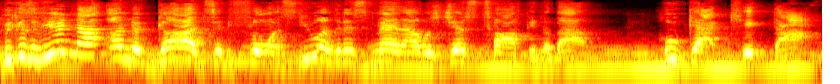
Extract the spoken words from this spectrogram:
Because if you're not under God's influence, you under this man I was just talking about who got kicked out.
